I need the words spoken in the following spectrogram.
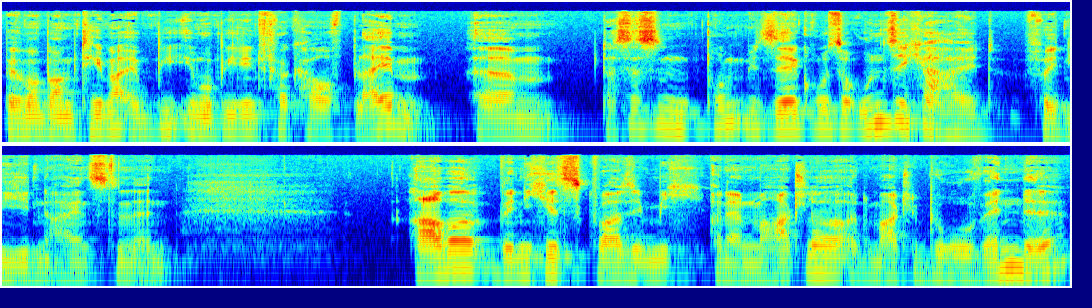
wenn wir beim Thema Immobilienverkauf bleiben, ähm, das ist ein Punkt mit sehr großer Unsicherheit für jeden Einzelnen. Aber wenn ich jetzt quasi mich an einen Makler, ein Maklerbüro wende,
